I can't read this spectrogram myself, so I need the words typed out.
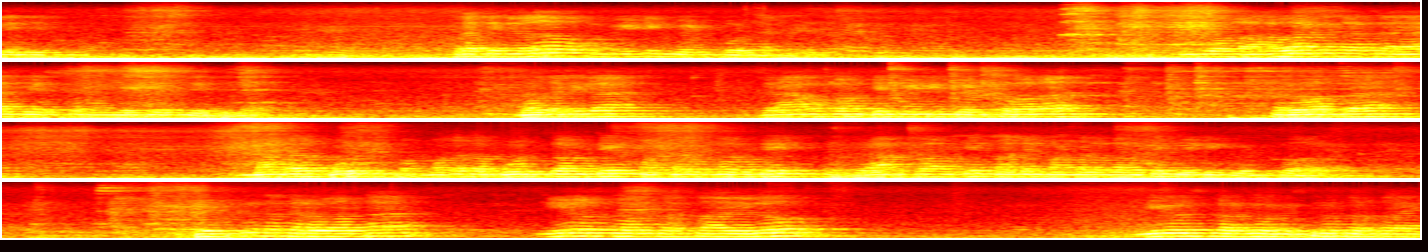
కూడా ప్రతి నెల ఒక మీటింగ్ పెట్టుకోండి ఇది ఒక అలవాటుగా తయారు చేసుకోమని చెప్పేసి మొదటిగా గ్రామ కమిటీ మీటింగ్ పెట్టుకోవాలా? తర్వాత మండల బూత్ మొదట బూత్ కమిటీ మండల కమిటీ గ్రామ కమిటీ మళ్ళీ మండల కమిటీ మీటింగ్ పెట్టుకోవాలి. పెట్టుకున్న తర్వాత నియోజకవర్గ స్థాయిలో నియోజకవర్గ విస్తృత స్థాయి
